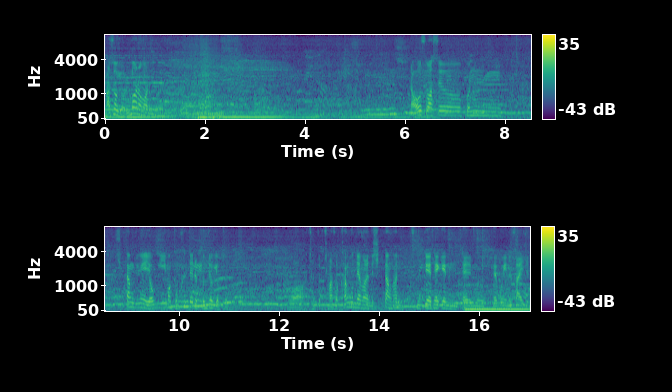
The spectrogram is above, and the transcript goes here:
좌석이 얼마나 많은 거야? 라오스 와스 본 식당 중에 여기만큼 큰 데를 본 적이 없어. 와 저쪽 좌석 한 군데만 해도 식당 한 두 개, 세 개는 돼, 돼 보이는 사이즈인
